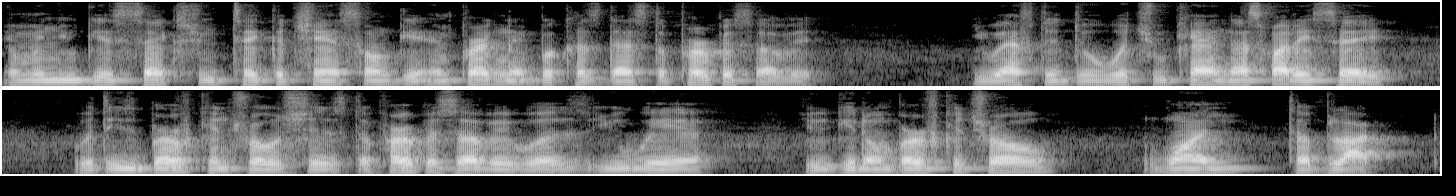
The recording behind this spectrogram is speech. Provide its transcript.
And when you get sex, you take a chance on getting pregnant because that's the purpose of it. You have to do what you can. That's why they say with these birth control shits, the purpose of it was you wear, you get on birth control, one, to block,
